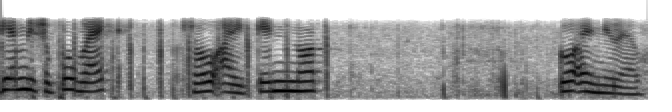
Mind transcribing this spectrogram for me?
game is super bad, so I cannot go anywhere.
